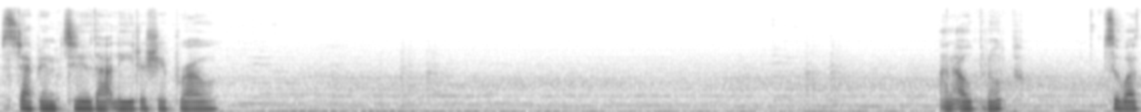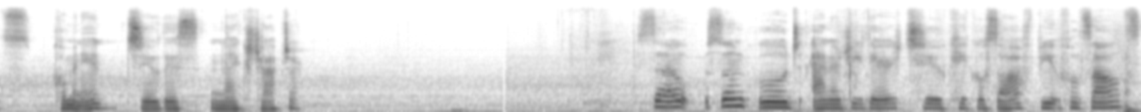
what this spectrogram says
step into that leadership role and open up to what's coming in to this next chapter So, some good energy there to kick us off, beautiful souls.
